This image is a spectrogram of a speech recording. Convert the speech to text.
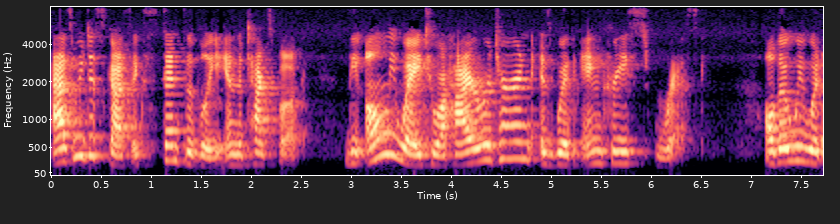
As we discuss extensively in the textbook, the only way to a higher return is with increased risk. Although we would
